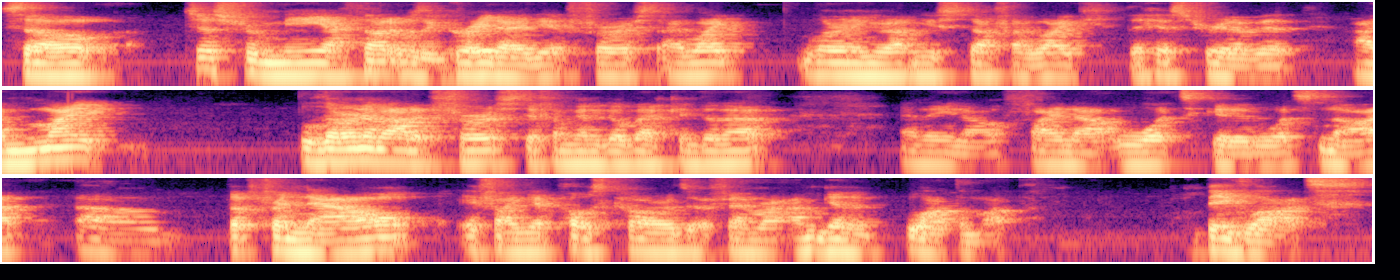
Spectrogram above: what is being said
So just for me, I thought it was a great idea at first. I like learning about new stuff. I like the history of it. I might learn about it first if I'm going to go back into that, and then you know find out what's good, what's not. Um, but for now, if I get postcards or ephemera, I'm going to lot them up, big lots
